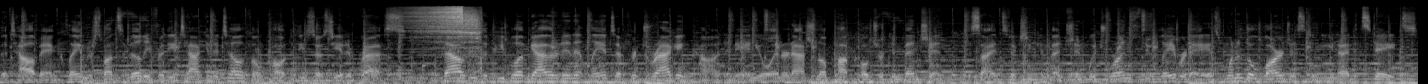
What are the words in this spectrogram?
The Taliban claimed responsibility for the attack in a telephone call to the Associated Press. Thousands of people have gathered in Atlanta for Dragon Con, an annual international pop culture convention. The science fiction convention, which runs through Labor Day, is one of the largest in the United States.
